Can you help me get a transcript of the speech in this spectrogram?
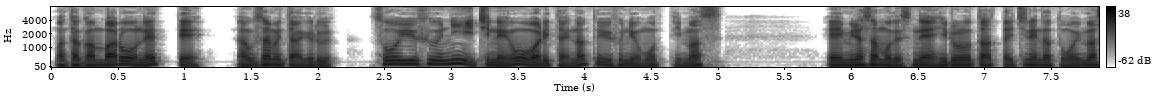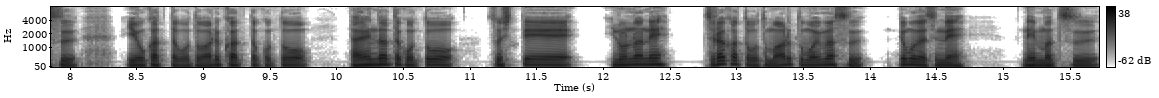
また頑張ろうねって慰めてあげる。そういうふうに一年を終わりたいなというふうに思っています。えー、皆さんもですね、いろいろとあった一年だと思います。良かったこと、悪かったこと、大変だったこと、そしていろんなね、辛かったこともあると思います。でもですね、年末、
